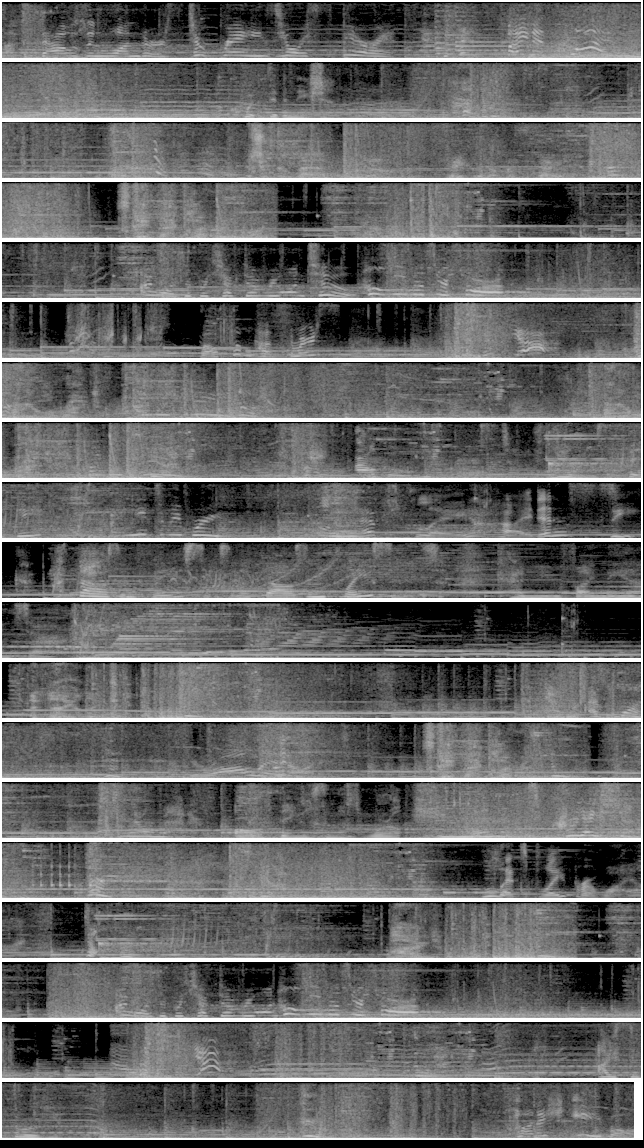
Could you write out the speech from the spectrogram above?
A thousand wonders to raise your spirits. Fight as one. A quick divination. Mission command. Sacred of the Stay to protect everyone too. Help me, Mr. Svarog. Welcome, customers. yeah. Are you alright? Are you alright? I'll go first. I need to be brief. Let's play hide and seek. A thousand faces in a thousand places. Can you find the answer? All things in this world, human creations. Let's play for a while. Hide. I want to protect everyone. Help me, Mr. Svarog. I see through you. Punish evil.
